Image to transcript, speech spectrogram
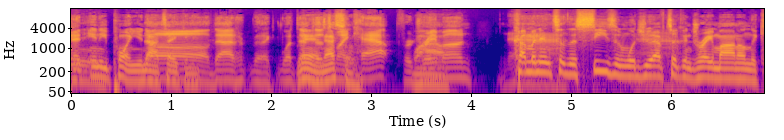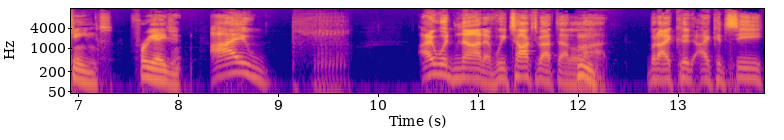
at any point, you're not taking it. that like, what that Man, does that's to my a- cap for wow. Draymond. Nah. Coming into the season, would you have taken Draymond on the Kings, free agent? I I would not have. We talked about that a Hmm. lot, but I could I could see.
